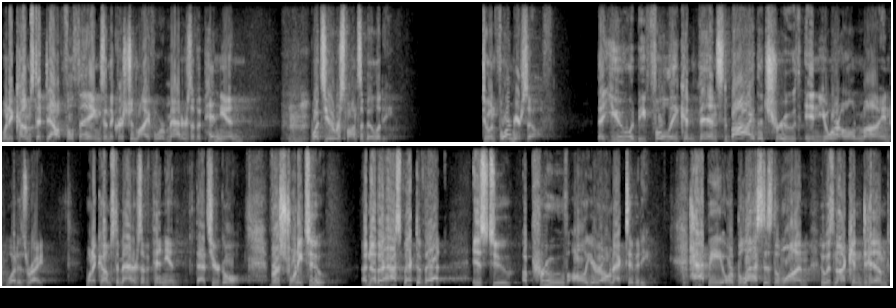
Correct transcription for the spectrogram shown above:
When it comes to doubtful things in the Christian life or matters of opinion, what's your responsibility? To inform yourself that you would be fully convinced by the truth in your own mind what is right. When it comes to matters of opinion, that's your goal. Verse 22, another aspect of that is to approve all your own activity. Happy or blessed is the one who is not condemned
